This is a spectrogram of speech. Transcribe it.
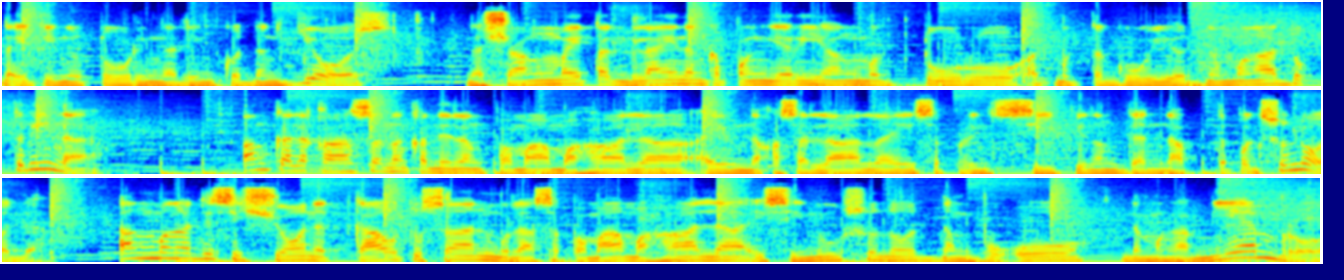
na itinuturing na lingkod ng Diyos na siyang may taglay ng kapangyarihang magturo at magtaguyod ng mga doktrina. Ang kalakasan ng kanilang pamamahala ay nakasalalay sa prinsipyo ng ganap na pagsunod. Ang mga desisyon at kautusan mula sa pamamahala ay sinusunod ng buo ng mga miyembro,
